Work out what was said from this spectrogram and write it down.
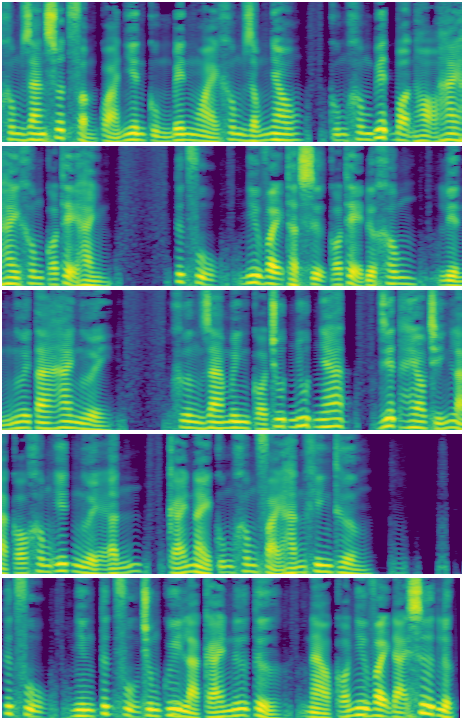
không gian xuất phẩm quả nhiên cùng bên ngoài không giống nhau, cũng không biết bọn họ hai hay không có thể hành. Tức phụ, như vậy thật sự có thể được không, liền ngươi ta hai người. Khương Gia Minh có chút nhút nhát, giết heo chính là có không ít người ấn, cái này cũng không phải hắn khinh thường. Tức phụ, nhưng tức phụ trung quy là cái nữ tử, nào có như vậy đại sư lực,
